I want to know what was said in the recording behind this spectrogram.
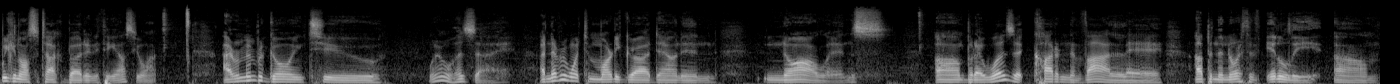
We can also talk about anything else you want. I remember going to where was I? I never went to Mardi Gras down in New Orleans, um, but I was at Carnevale up in the north of Italy, um,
